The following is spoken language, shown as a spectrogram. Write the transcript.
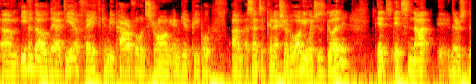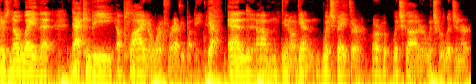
um, even though the idea of faith can be powerful and strong and give people um, a sense of connection and belonging, which is good, it's it's not. There's there's no way that that can be applied or work for everybody. yeah, And um, you know, again, which faith or or which God or which religion or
